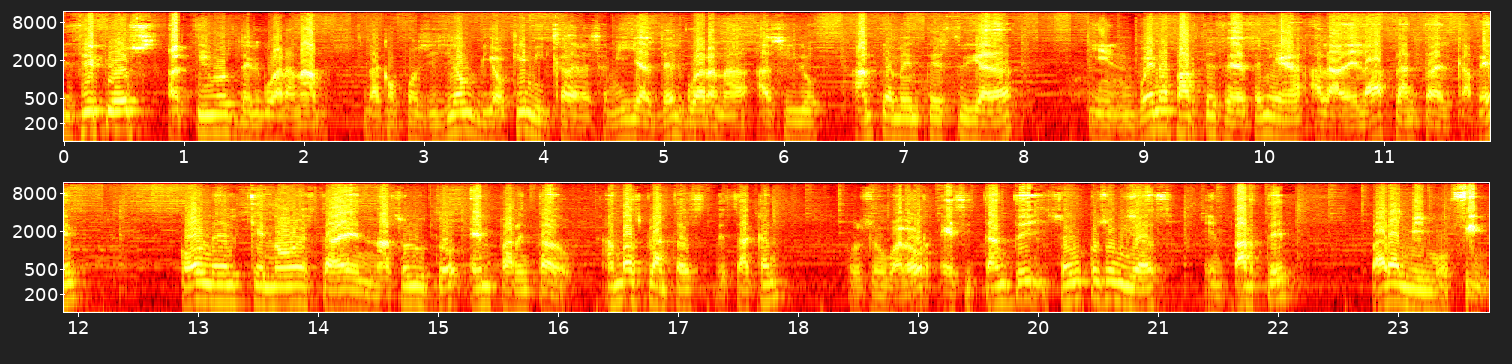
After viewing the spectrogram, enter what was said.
Principios activos del guaraná. La composición bioquímica de las semillas del guaraná ha sido ampliamente estudiada y en buena parte se asemeja a la de la planta del café, con el que no está en absoluto emparentado. Ambas plantas destacan por su valor excitante y son consumidas en parte para el mismo fin.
